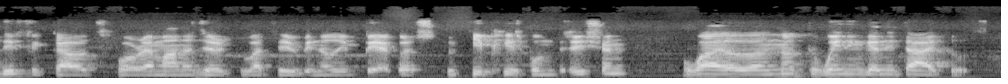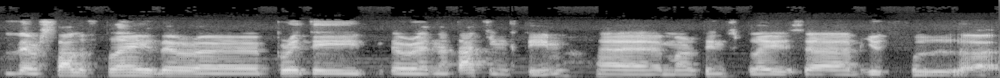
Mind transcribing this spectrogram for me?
difficult for a manager to achieve in Olympiacos to keep his position while uh, not winning any titles. Their style of play, they're uh, pretty, they're an attacking team. Uh, Martins plays uh, beautiful, uh,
